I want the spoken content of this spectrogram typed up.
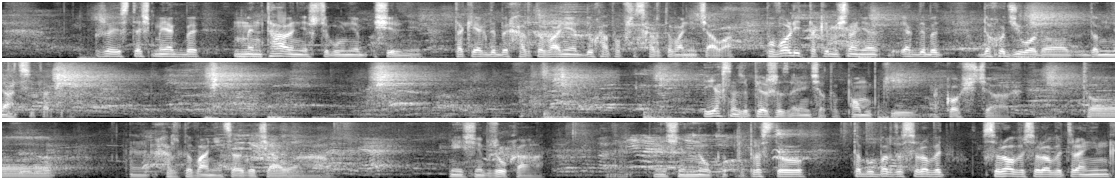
że jesteśmy jakby mentalnie szczególnie silni. Takie jak gdyby hartowanie ducha poprzez hartowanie ciała. Powoli takie myślenie jak gdyby dochodziło do dominacji takiej. Jasne, że pierwsze zajęcia to pompki na kościach, to e, hartowanie całego ciała, mięśnie brzucha, e, mięśnie nóg. Po prostu to był bardzo surowy, surowy, surowy trening.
